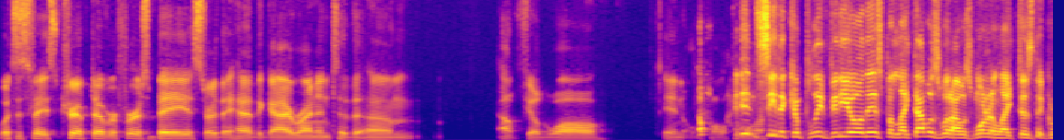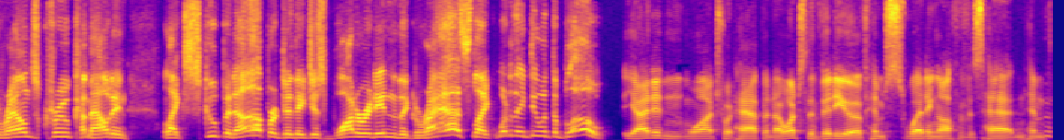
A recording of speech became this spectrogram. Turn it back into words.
what's his face tripped over first base, or they had the guy run into the um, outfield wall in Baltimore. I didn't see the complete video of this, but like that was what I was wondering. Like, does the grounds crew come out and like scoop it up or do they just water it into the grass? Like, what do they do with the blow? Yeah, I didn't watch what happened. I watched the video of him sweating off of his hat and him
